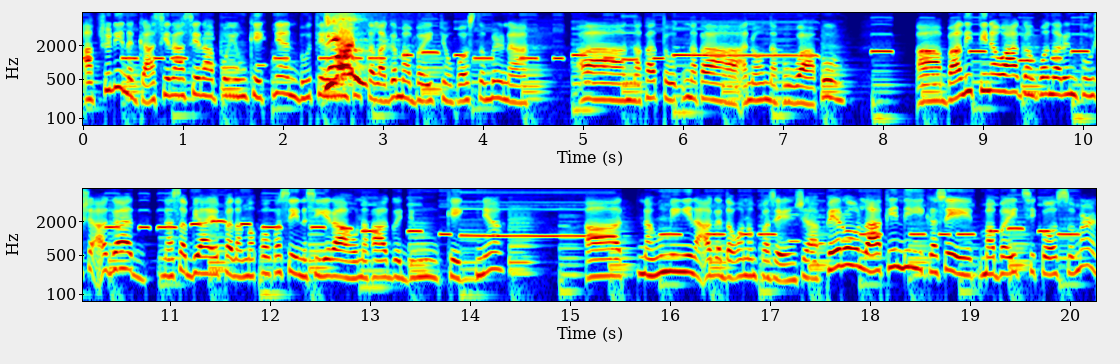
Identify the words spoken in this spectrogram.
Actually, nagkasira-sira po yung cake niyan. Buti na po talaga mabait yung customer na ah, nakatu- naka, ano, nakuha ko. Ah, bali tinawagan ko na rin po siya agad. Nasa biyahe pa lang ako kasi nasira ako na kagad yung cake niya. At nanghumingi na agad ako ng pasensya. Pero luckily kasi mabait si customer.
